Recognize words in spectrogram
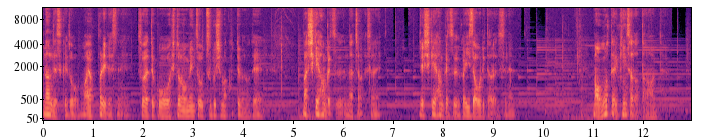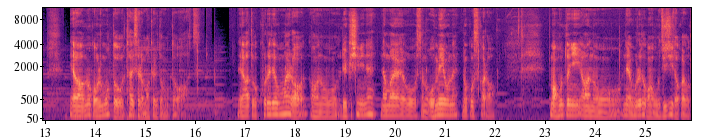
なんですけど、まあ、やっぱりですね、そうやってこう、人のメンツを潰しまくってるので、まあ、死刑判決になっちゃうんですよね。で、死刑判決がいざ降りたらですね、まあ思ったより僅差だったな、みたいな。いやなんか俺もっと大差で負けると思ったわ、つって。で、あと、これでお前ら、あの、歴史にね、名前を、その、お名をね、残すから、まあ本当に、あの、ね、俺とかおじじいだから、ほ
